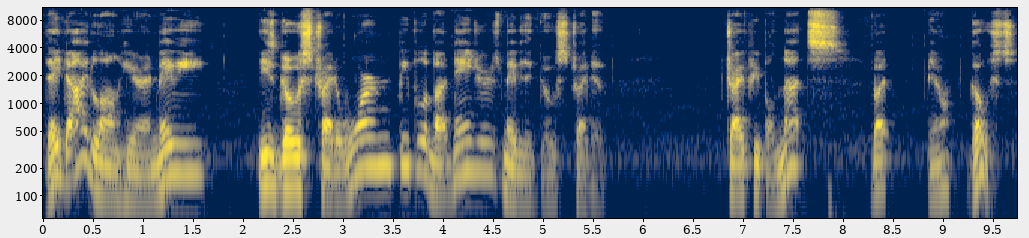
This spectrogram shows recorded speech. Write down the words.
they died along here. And maybe these ghosts try to warn people about dangers. Maybe the ghosts try to drive people nuts. But, you know, ghosts.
